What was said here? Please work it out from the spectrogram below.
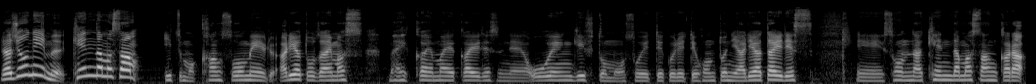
ラジオネーム、けんだまさん。いつも感想メールありがとうございます。毎回毎回ですね、応援ギフトも添えてくれて本当にありがたいです。えーそんなけん玉さんから、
